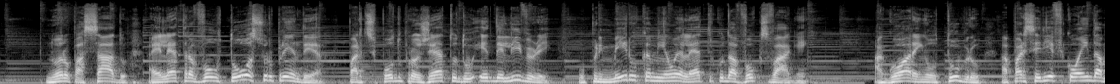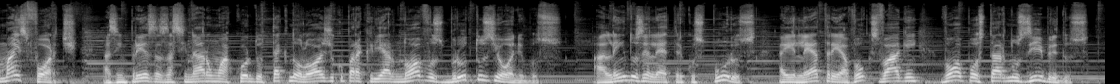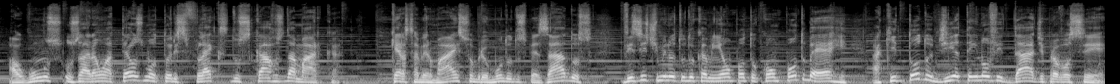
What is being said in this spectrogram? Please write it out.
No ano passado, a Eletra voltou a surpreender. Participou do projeto do e-Delivery, o primeiro caminhão elétrico da Volkswagen. Agora, em outubro, a parceria ficou ainda mais forte. As empresas assinaram um acordo tecnológico para criar novos brutos e ônibus. Além dos elétricos puros, a Eletra e a Volkswagen vão apostar nos híbridos. Alguns usarão até os motores flex dos carros da marca. Quer saber mais sobre o mundo dos pesados? Visite minutodocaminhão.com.br. Aqui todo dia tem novidade para você.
